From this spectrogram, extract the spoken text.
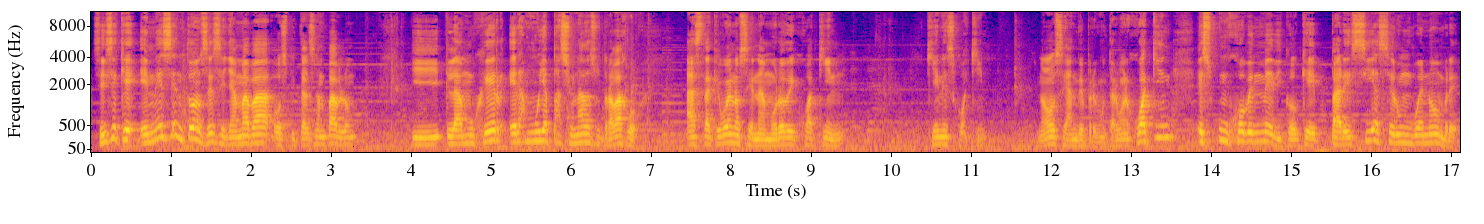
Se dice que en ese entonces se llamaba Hospital San Pablo, y la mujer era muy apasionada a su trabajo. Hasta que, bueno, se enamoró de Joaquín. ¿Quién es Joaquín? No se han de preguntar. Bueno, Joaquín es un joven médico que parecía ser un buen hombre.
